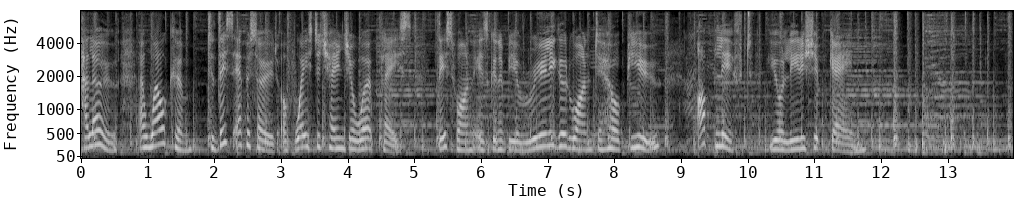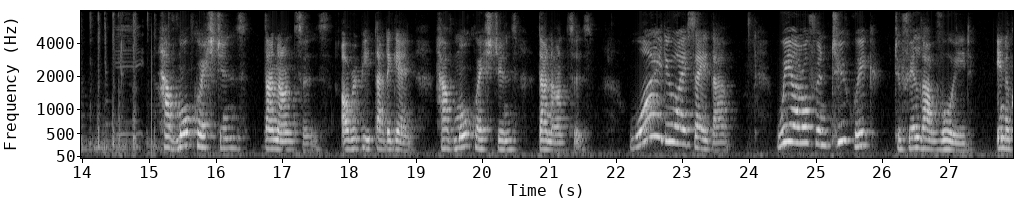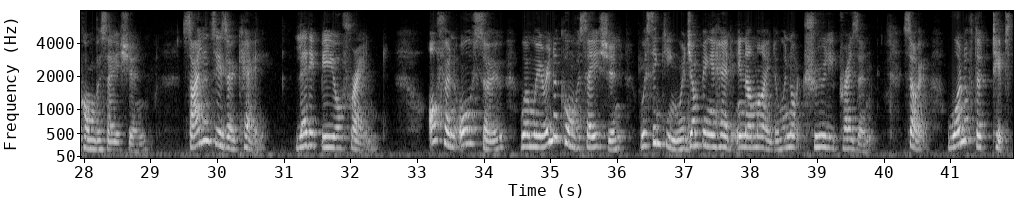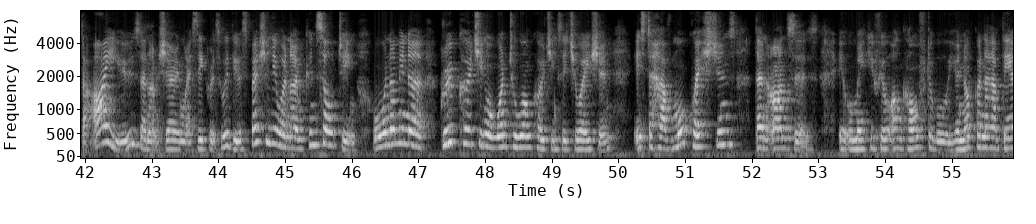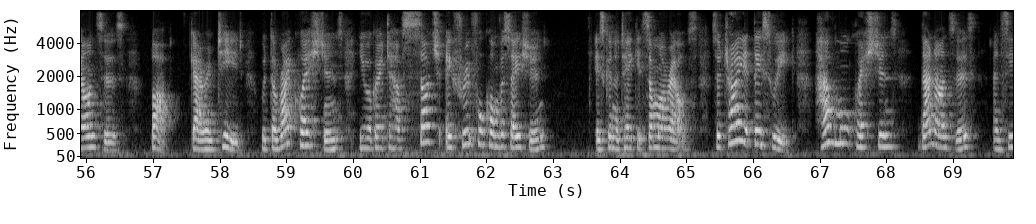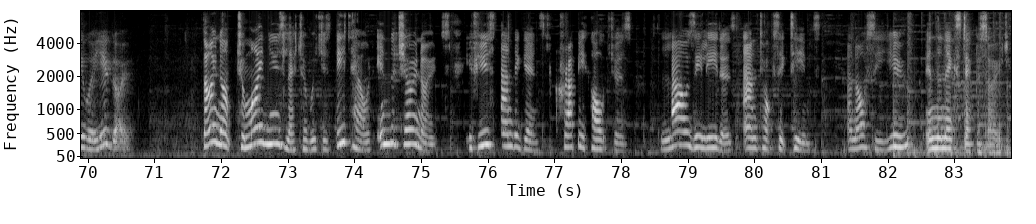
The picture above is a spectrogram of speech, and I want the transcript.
Hello, and welcome to this episode of Ways to Change Your Workplace. This one is going to be a really good one to help you uplift your leadership game. Have more questions than answers. I'll repeat that again. Have more questions than answers. Why do I say that? We are often too quick to fill that void in a conversation. Silence is okay. Let it be your friend. Often, also, when we're in a conversation, we're thinking, we're jumping ahead in our mind, and we're not truly present. So, one of the tips that I use, and I'm sharing my secrets with you, especially when I'm consulting or when I'm in a group coaching or one to one coaching situation, is to have more questions than answers. It will make you feel uncomfortable. You're not going to have the answers, but guaranteed, with the right questions, you are going to have such a fruitful conversation it's going to take it somewhere else. So try it this week. Have more questions than answers and see where you go. Sign up to my newsletter, which is detailed in the show notes, if you stand against crappy cultures, lousy leaders, and toxic teams. And I'll see you in the next episode.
